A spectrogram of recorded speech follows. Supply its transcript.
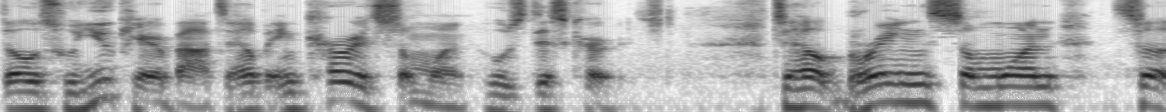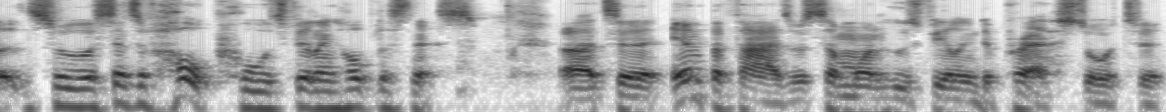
those who you care about to help encourage someone who's discouraged, to help bring someone to, to a sense of hope who's feeling hopelessness, uh, to empathize with someone who's feeling depressed, or to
